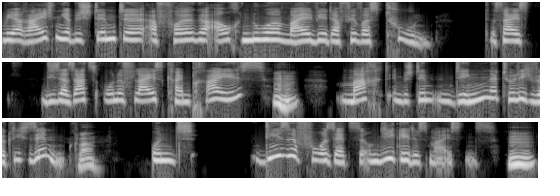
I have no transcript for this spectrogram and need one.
Wir erreichen ja bestimmte Erfolge auch nur, weil wir dafür was tun. Das heißt, dieser Satz ohne Fleiß kein Preis Mhm. macht in bestimmten Dingen natürlich wirklich Sinn. Klar. Und diese Vorsätze, um die geht es meistens. Mhm.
